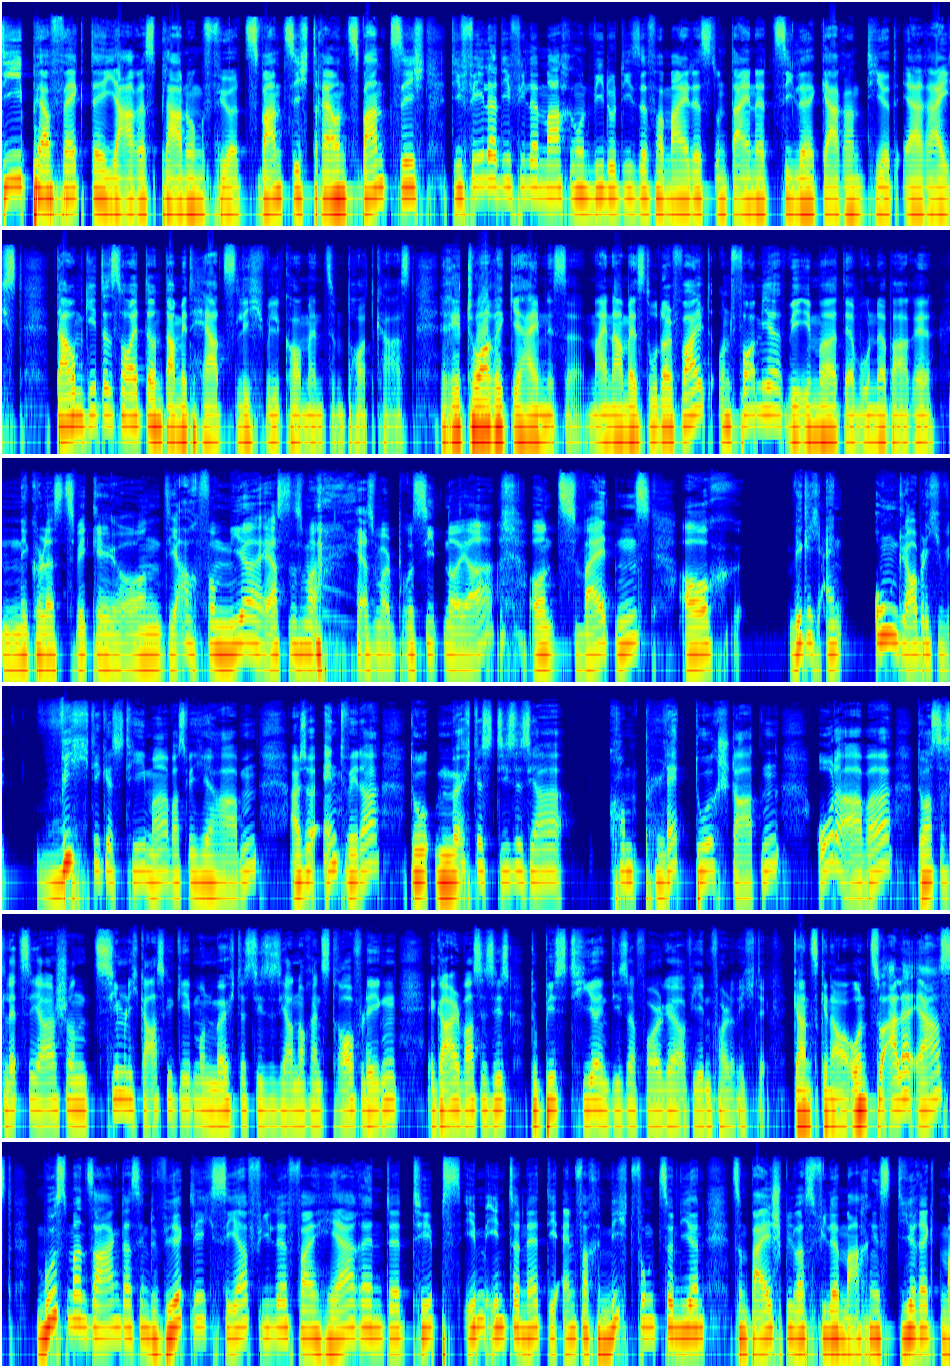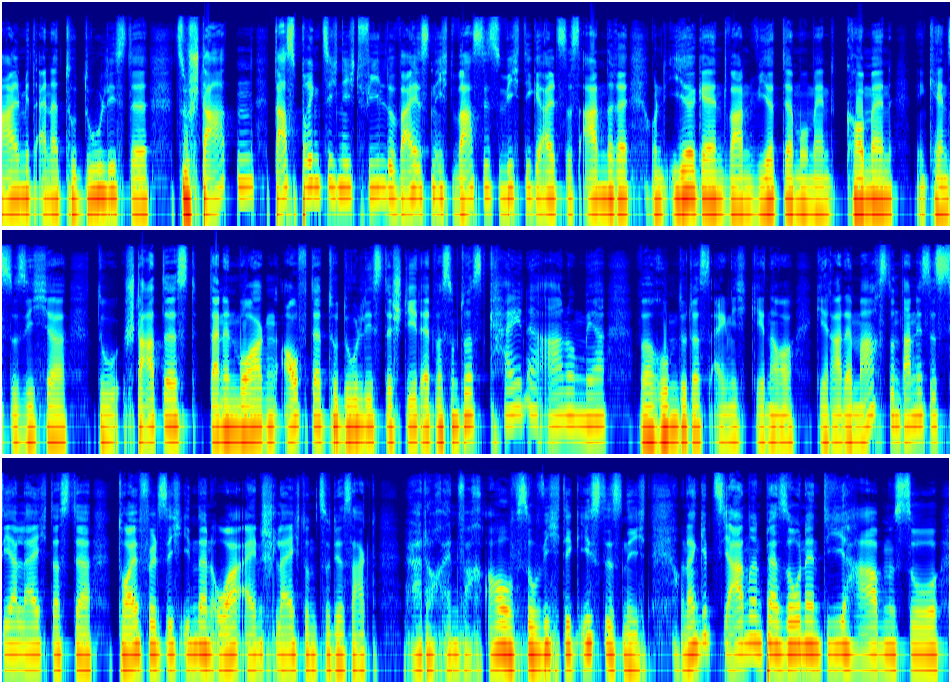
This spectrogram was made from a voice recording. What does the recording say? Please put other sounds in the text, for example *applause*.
Die perfekte Jahresplanung für 2023, die Fehler, die viele machen und wie du diese vermeidest und deine Ziele garantiert erreichst. Darum geht es heute und damit herzlich willkommen zum Podcast Rhetorik-Geheimnisse. Mein Name ist Rudolf Wald und vor mir wie immer der wunderbare Nikolas Zwickel und ja auch von mir erstens mal *laughs* erstmal Prosit Neujahr und zweitens auch wirklich ein unglaublich wichtiges Thema, was wir hier haben. Also entweder du möchtest dieses Jahr komplett durchstarten oder aber du hast das letzte Jahr schon ziemlich Gas gegeben und möchtest dieses Jahr noch eins drauflegen. Egal was es ist, du bist hier in dieser Folge auf jeden Fall richtig. Ganz genau. Und zuallererst muss man sagen, da sind wirklich sehr viele verheerende Tipps im Internet, die einfach nicht funktionieren. Zum Beispiel, was viele machen, ist direkt mal mit einer To-Do-Liste zu starten. Das bringt sich nicht viel. Du weißt nicht, was ist wichtiger als das andere und irgendwann wird der Moment kommen, den kennst du sicher. Du startest deinen Morgen, auf der To-Do-Liste steht etwas und du hast keine Ahnung mehr, warum du das eigentlich genau gerade machst. Und dann ist es sehr leicht, dass der Teufel sich in dein Ohr einschleicht und zu dir sagt, hör doch einfach auf, so wichtig ist es nicht. Und dann gibt es die anderen Personen, die haben so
